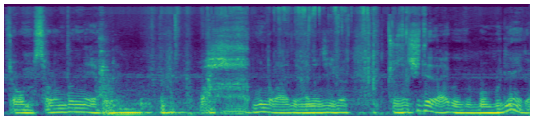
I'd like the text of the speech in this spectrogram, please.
조금 소름 돋네요. 와, 문도 돼. 완전 이거 조선시대도 아니고, 이거 뭔 물이야, 이거.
